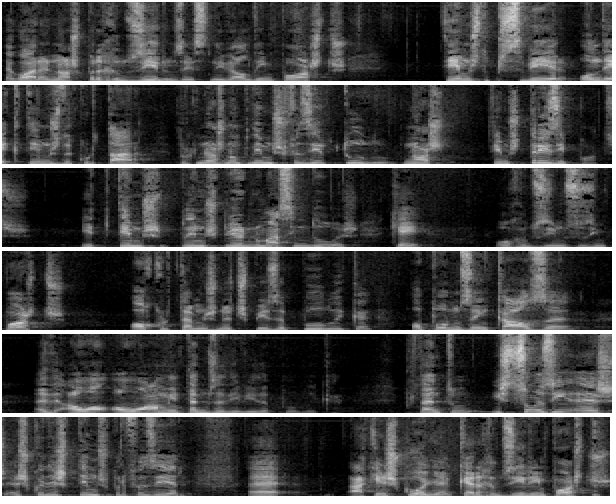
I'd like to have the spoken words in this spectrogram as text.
Agora, nós, para reduzirmos esse nível de impostos, temos de perceber onde é que temos de cortar. Porque nós não podemos fazer tudo. Nós temos três hipóteses. E temos, podemos escolher no máximo duas. Que é, ou reduzimos os impostos, ou cortamos na despesa pública, ou pomos em causa, ou aumentamos a dívida pública. Portanto, isto são as, as, as escolhas que temos para fazer. Uh, há quem escolha, quer reduzir impostos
